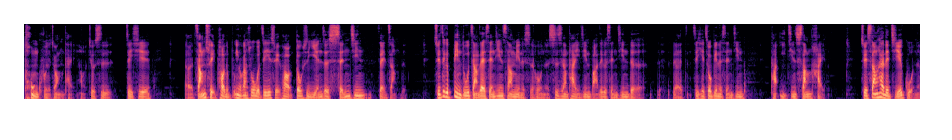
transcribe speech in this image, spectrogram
痛苦的状态哈，就是这些呃长水泡的，因为我刚说过，这些水泡都是沿着神经在长的。所以这个病毒长在神经上面的时候呢，事实上它已经把这个神经的呃这些周边的神经，它已经伤害了。所以伤害的结果呢，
